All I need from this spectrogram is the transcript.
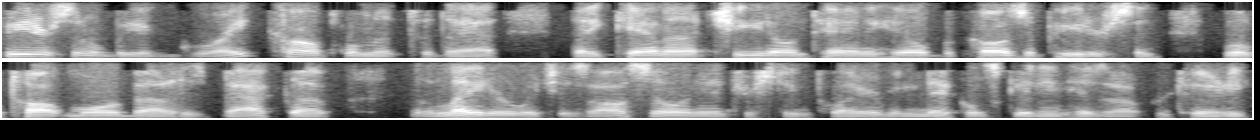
Peterson will be a great complement to that. They cannot cheat on Tannehill because of Peterson. We'll talk more about his backup later, which is also an interesting player. McNichols getting his opportunity,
